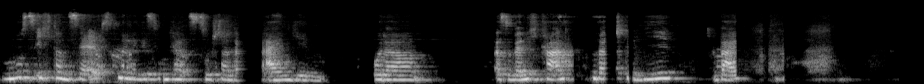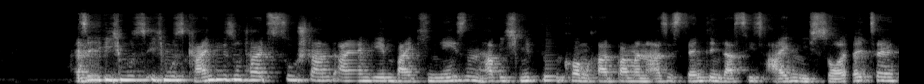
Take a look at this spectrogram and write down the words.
muss ich dann selbst meinen Gesundheitszustand eingeben. Oder, also wenn ich krank bin, zum Beispiel, wie bei also ich muss, ich muss keinen Gesundheitszustand eingeben. Bei Chinesen habe ich mitbekommen, gerade bei meiner Assistentin, dass sie es eigentlich sollte.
